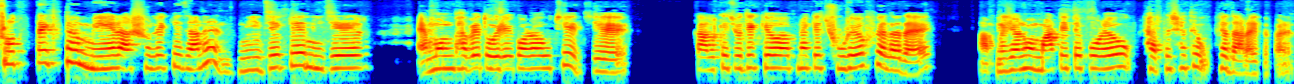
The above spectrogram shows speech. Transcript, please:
প্রত্যেকটা মেয়ের আসলে কি জানেন? নিজেকে নিজের এমন ভাবে তৈরি করা উচিত যে কালকে যদি কেউ আপনাকে ছুঁড়েও ফেলে দেয়, আপনি যেন মাটিতে পড়েও সাথে সাথে উঠে দাঁড়াইতে পারেন।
